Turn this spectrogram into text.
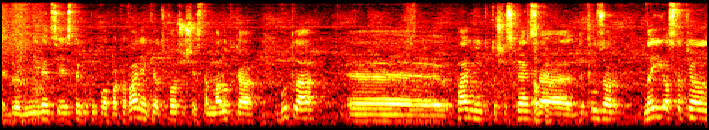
jakby mniej więcej jest tego typu opakowanie, jakie otworzysz, jest tam malutka butla, e, palnik, to się skręca, dyfuzor. No i ostatnio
